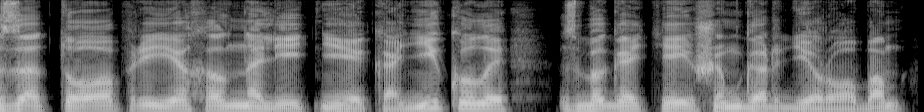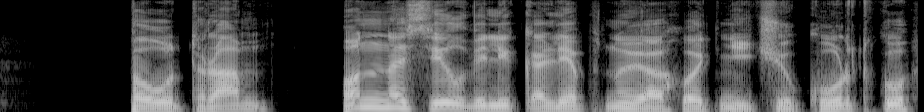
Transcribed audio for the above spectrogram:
Зато приехал на летние каникулы с богатейшим гардеробом. По утрам он носил великолепную охотничью куртку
